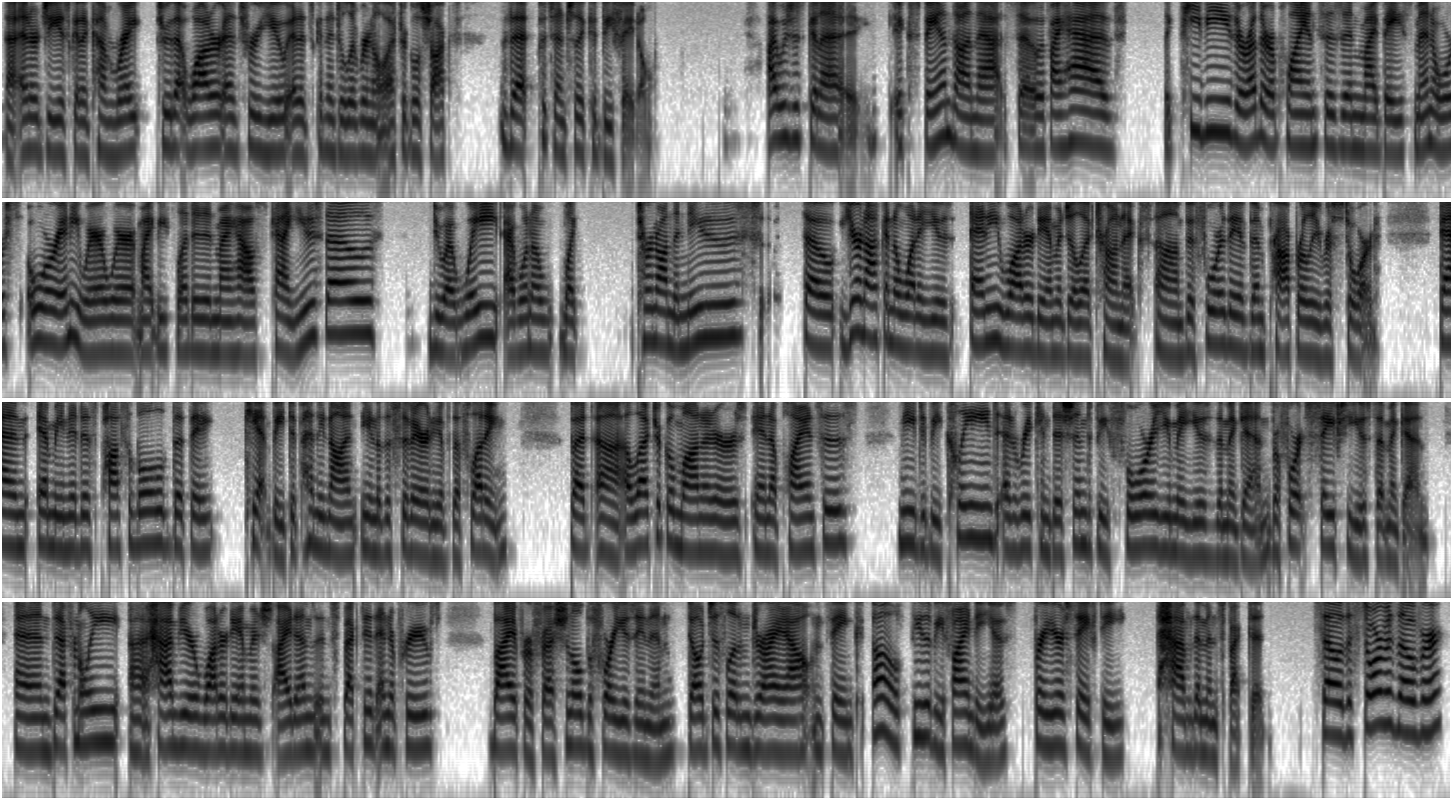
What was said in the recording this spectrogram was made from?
That energy is going to come right through that water and through you, and it's going to deliver an electrical shock that potentially could be fatal. I was just going to expand on that. So if I have like TVs or other appliances in my basement or or anywhere where it might be flooded in my house, can I use those? Do I wait? I want to like turn on the news. So you're not going to want to use any water damage electronics um, before they have been properly restored. And I mean, it is possible that they can't be, depending on you know the severity of the flooding. But uh, electrical monitors and appliances need to be cleaned and reconditioned before you may use them again, before it's safe to use them again. And definitely uh, have your water damaged items inspected and approved by a professional before using them. Don't just let them dry out and think, oh, these will be fine to use. For your safety, have them inspected. So the storm is over,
